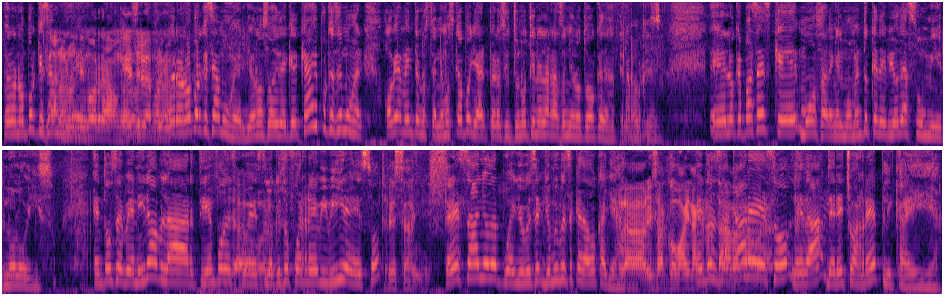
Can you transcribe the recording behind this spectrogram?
pero no porque sea Ganó el mujer. último round. ganó Ese el último round. Pero no porque sea mujer, yo no soy de que, que ay, porque soy mujer. Obviamente nos tenemos que apoyar, pero si tú no tienes la razón, yo no tengo que dártela por eso. Eh, lo que pasa es que Mozart, en el momento que debió de asumir, no lo hizo. Entonces, venir a hablar tiempo Sí, después, ahora. lo que hizo fue revivir eso. Tres años. Tres años después, yo, hubiese- yo me hubiese quedado callada. Claro, y sacó vaina que Entonces, no estaban sacar ahora. eso le da derecho a réplica a ella.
